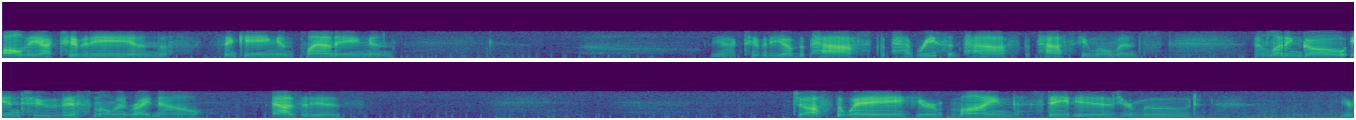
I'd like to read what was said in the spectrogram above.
all the activity and the thinking and planning and the activity of the past, the pa- recent past, the past few moments and letting go into this moment right now as it is. Just the way your mind state is, your mood, your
